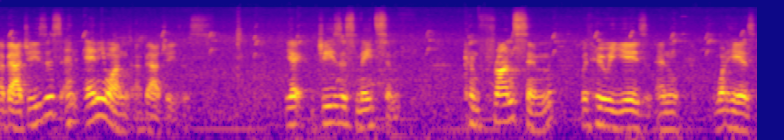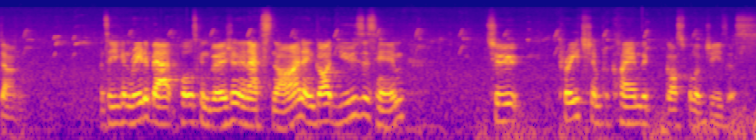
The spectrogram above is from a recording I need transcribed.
about Jesus and anyone about Jesus. Yet Jesus meets him, confronts him with who he is and what he has done. And so you can read about Paul's conversion in Acts 9, and God uses him to preach and proclaim the gospel of Jesus.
